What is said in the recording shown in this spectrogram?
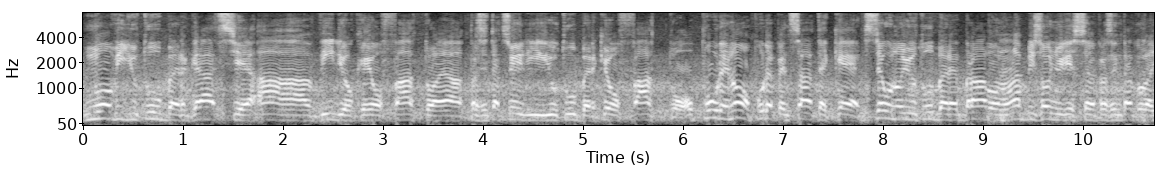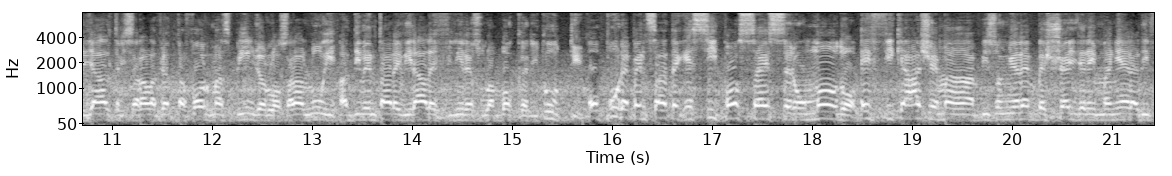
nuovi YouTuber grazie a video che ho fatto e a presentazioni di YouTuber che ho fatto, oppure no, oppure pensate che se uno YouTuber è bravo non ha bisogno di essere presentato dagli altri, sarà la piattaforma a spingerlo, sarà lui a diventare virale e finire sulla bocca di tutti, oppure pensate che sì, possa essere un modo efficace ma bisognerebbe scegliere in maniera differente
